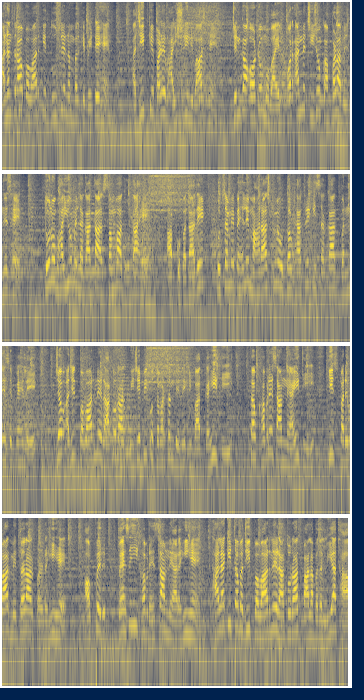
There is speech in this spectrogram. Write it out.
अनंतराव पवार के दूसरे नंबर के बेटे हैं। अजीत के बड़े भाई श्रीनिवास हैं, जिनका ऑटोमोबाइल और अन्य चीज़ों का बड़ा बिज़नेस है। दोनों भाइयों में लगातार संवाद होता है। आपको बता दें, कुछ समय पहले महाराष्ट्र में उद्धव ठाकरे की सरकार बनने से पहले जब अजित पवार ने रातों रात बीजेपी को समर्थन देने की बात कही थी, तब खबरें सामने आई थी कि इस परिवार में दरार पड़ रही है। अब फिर वैसे ही खबरें सामने आ रही हैं। हालाँकि तब अजीत पवार ने रातों रात पाला बदल लिया था,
